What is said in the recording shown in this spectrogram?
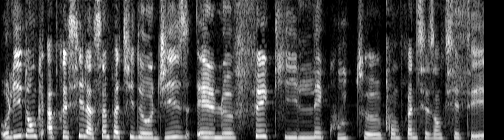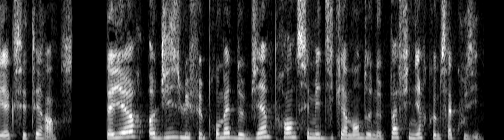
Holly donc apprécie la sympathie de Hodges et le fait qu'il l'écoute, euh, comprenne ses anxiétés, etc. D'ailleurs, Hodges lui fait promettre de bien prendre ses médicaments, de ne pas finir comme sa cousine.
